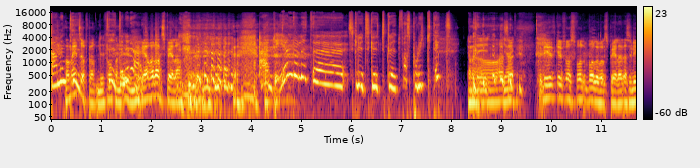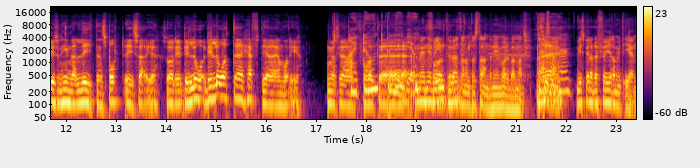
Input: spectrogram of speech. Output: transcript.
Ja, men var med i typ, truppen. Du Titeln är där. Jag var lagspelaren. är det ändå lite skryt, skryt, skryt fast på riktigt? Ja, men det, Ja, alltså, det är kul för oss voll- volleybollspelare, alltså det är ju så en himla liten sport i Sverige. Så det, det, lå, det låter häftigare än vad det är. Om jag ska I få don't lite... you. men ni vill inte möta honom på stranden i en volleybollmatch. Nej. Vi spelade fyra mot en.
